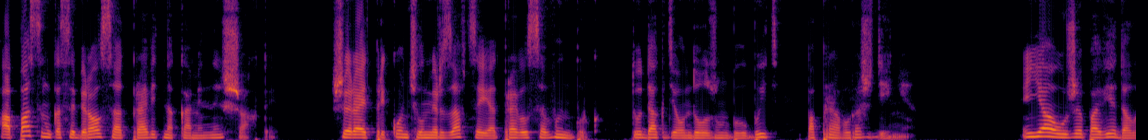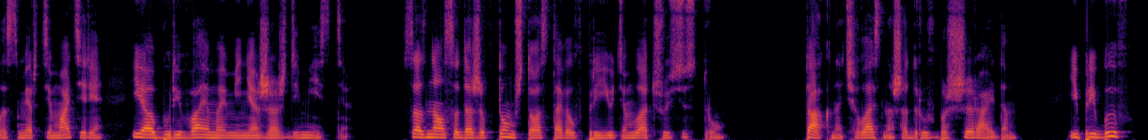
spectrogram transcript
а пасынка собирался отправить на каменные шахты. Ширайт прикончил мерзавца и отправился в Инбург, туда, где он должен был быть по праву рождения. Я уже поведал о смерти матери и о буреваемой меня жажде мести. Сознался даже в том, что оставил в приюте младшую сестру. Так началась наша дружба с Ширайдом. И прибыв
